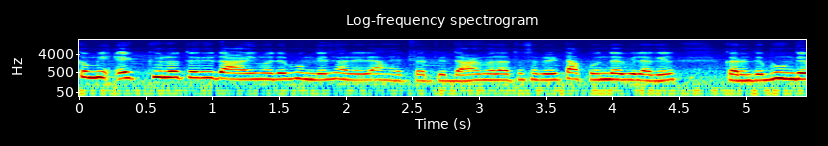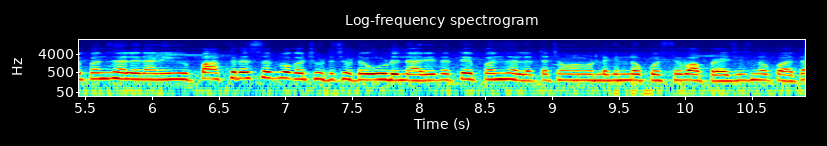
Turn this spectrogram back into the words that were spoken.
कमी एक किलो तरी डाळीमध्ये भुंगे झालेले आहेत. तर ती डाळ मला आता सगळी टाकून द्यावी लागेल. कारण ते भुंगे पण झालेत आणि पाखरं असतात बघा छोटे छोटे उडणारे तर ते पण झालं त्याच्यामुळे म्हटलं की नकोच ते वापरायचीच नको आता.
